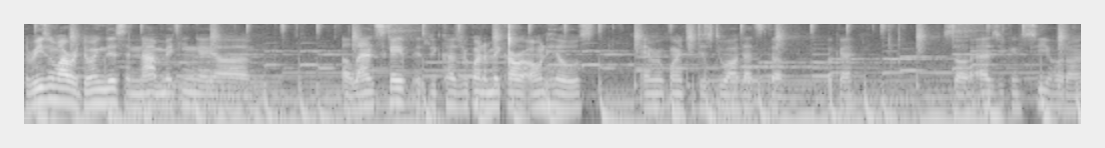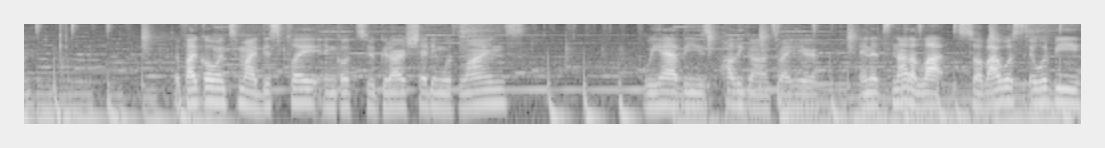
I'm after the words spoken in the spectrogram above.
The reason why we're doing this and not making a, uh, a landscape is because we're going to make our own hills and we're going to just do all that stuff, okay? So as you can see, hold on. If I go into my display and go to Gouraud shading with lines, we have these polygons right here and it's not a lot. So if I was, it would be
